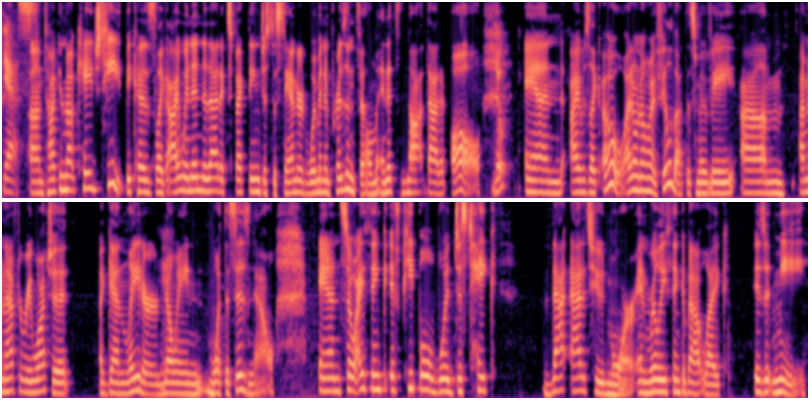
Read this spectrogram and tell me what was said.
Yes. um, talking about Caged Heat because, like, I went into that expecting just a standard women in prison film, and it's not that at all. Nope. And I was like, oh, I don't know how I feel about this movie. Um, I'm gonna have to rewatch it again later, knowing what this is now. And so I think if people would just take that attitude more and really think about like, is it me?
